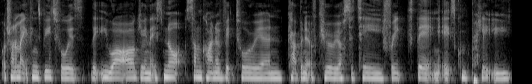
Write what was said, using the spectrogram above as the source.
or trying to make things beautiful. Is that you are arguing that it's not some kind of Victorian cabinet of curiosity freak thing. It's completely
